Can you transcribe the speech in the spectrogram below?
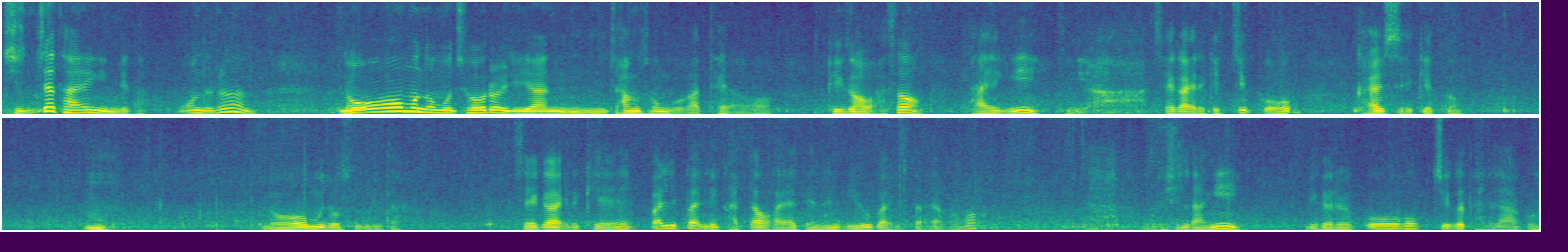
진짜 다행입니다. 오늘은 너무너무 저를 위한 장소인 것 같아요. 비가 와서 다행히 이야 제가 이렇게 찍고 갈 수 있게끔 음, 너무 좋습니다. 제가 이렇게 빨리빨리 갔다 와야 되는 이유가 있어요. 자, 우리 신랑이 이거를 꼭 찍어 달라고.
